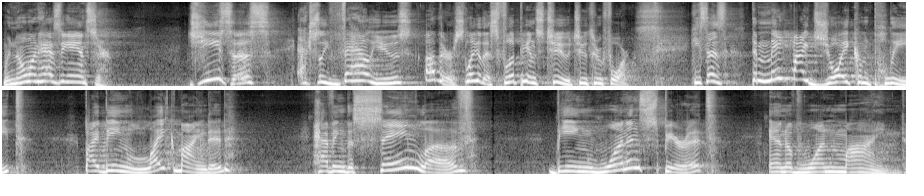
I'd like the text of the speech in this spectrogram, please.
When no one has the answer, Jesus actually values others. Look at this Philippians 2 2 through 4. He says, To make my joy complete by being like minded, having the same love, being one in spirit and of one mind.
